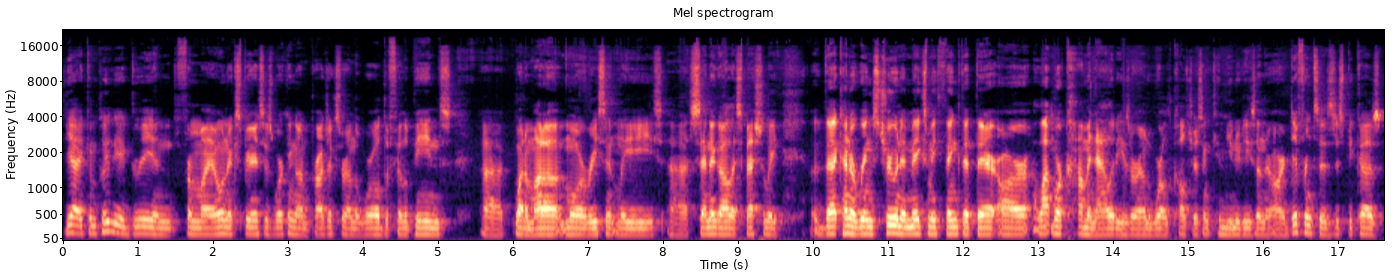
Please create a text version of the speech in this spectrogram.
Yeah, I completely agree. And from my own experiences working on projects around the world, the Philippines, uh, Guatemala more recently, uh, Senegal especially, that kind of rings true. And it makes me think that there are a lot more commonalities around world cultures and communities than there are differences, just because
